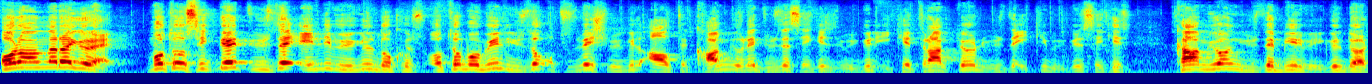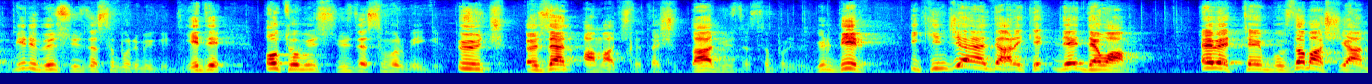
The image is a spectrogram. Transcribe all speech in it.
Oranlara göre motosiklet %50,9, otomobil %35,6, kamyonet %8,2, traktör %2,8, kamyon %1,4, minibüs %0,7, otobüs %0,3, özel amaçlı taşıtlar %0,1. İkinci elde hareketliliğe devam. Evet Temmuz'da başlayan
